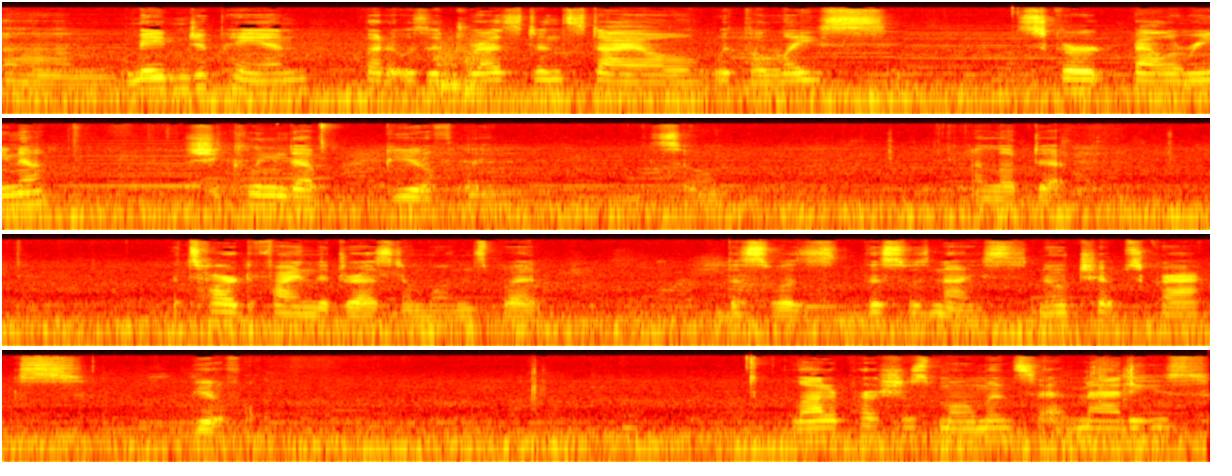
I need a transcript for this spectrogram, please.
um, made in Japan, but it was a Dresden style with the lace skirt ballerina. She cleaned up beautifully. So I loved it. It's hard to find the Dresden ones, but this was this was nice. No chips, cracks, beautiful. A lot of precious moments at Maddie's.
